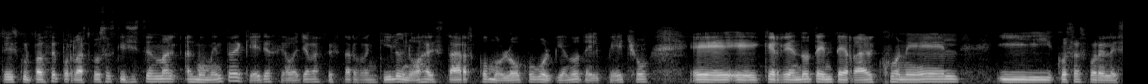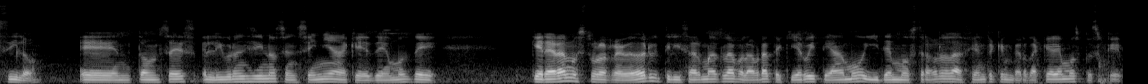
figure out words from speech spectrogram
te disculpaste por las cosas que hiciste mal, al momento de que ella se vaya vas a estar tranquilo y no vas a estar como loco golpeándote el pecho, eh, eh, queriéndote enterrar con él y cosas por el estilo. Eh, entonces el libro en sí nos enseña que debemos de querer a nuestro alrededor y utilizar más la palabra te quiero y te amo y demostrarle a la gente que en verdad queremos, pues que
